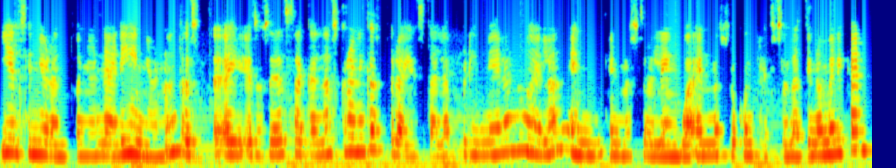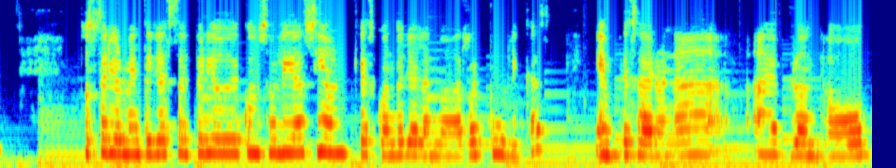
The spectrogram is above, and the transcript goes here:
y el señor Antonio Nariño, ¿no? Entonces, eso se destaca en las crónicas, pero ahí está la primera novela en, en nuestra lengua, en nuestro contexto latinoamericano. Posteriormente ya está el periodo de consolidación, que es cuando ya las nuevas repúblicas empezaron a, de pronto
